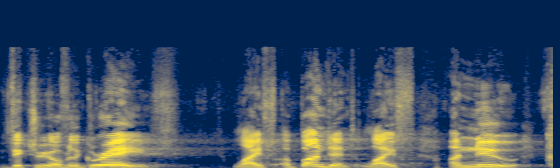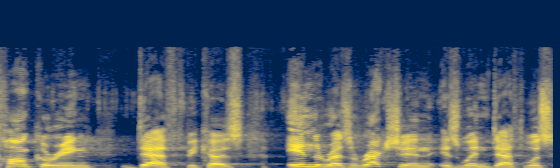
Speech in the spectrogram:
victory over the grave life abundant, life anew, conquering death, because in the resurrection is when death was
